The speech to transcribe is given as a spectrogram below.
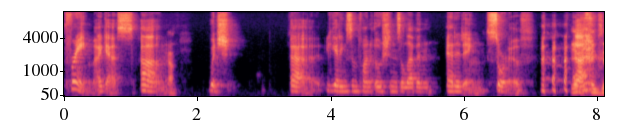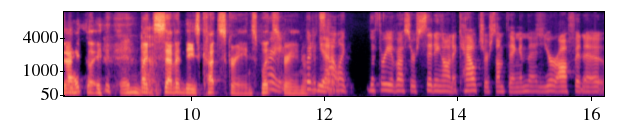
frame, I guess. Um, Yeah. Which uh, you're getting some fun Ocean's Eleven editing, sort of. Yeah, Uh, exactly. Like 70s cut screen, split Right, screen. But it's Yeah. not like the three of us are sitting on a couch or something and then you're off in a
